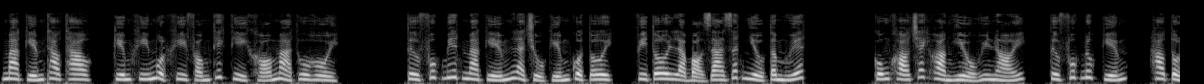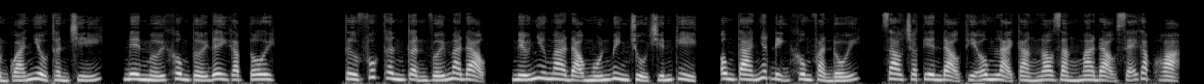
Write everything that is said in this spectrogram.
Ma kiếm thao thao, kiếm khí một khi phóng thích thì khó mà thu hồi. Từ phúc biết ma kiếm là chủ kiếm của tôi, vì tôi là bỏ ra rất nhiều tâm huyết. Cũng khó trách Hoàng Hiểu Huy nói, từ phúc đúc kiếm, hao tổn quá nhiều thần trí, nên mới không tới đây gặp tôi. Từ phúc thân cận với ma đạo, nếu như ma đạo muốn binh chủ chiến kỳ, ông ta nhất định không phản đối, giao cho tiên đạo thì ông lại càng lo rằng ma đạo sẽ gặp họa.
